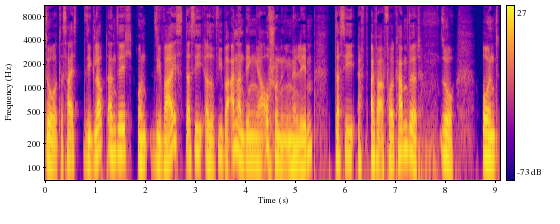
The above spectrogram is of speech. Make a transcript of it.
So, das heißt, sie glaubt an sich und sie weiß, dass sie, also wie bei anderen Dingen ja auch schon in ihrem Leben, dass sie einfach Erfolg haben wird. So. Und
